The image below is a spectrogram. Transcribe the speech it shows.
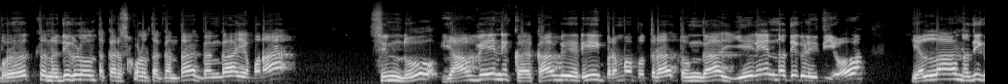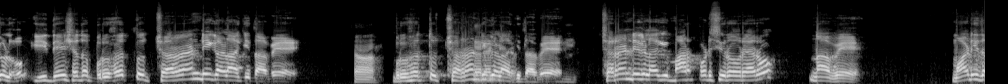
ಬೃಹತ್ ನದಿಗಳು ಅಂತ ಕರೆಸ್ಕೊಳ್ತಕ್ಕಂತ ಗಂಗಾ ಯಮುನಾ ಸಿಂಧು ಯಾವೇನ್ ಕಾವೇರಿ ಬ್ರಹ್ಮಪುತ್ರ ತುಂಗಾ ಏನೇನ್ ನದಿಗಳಿದೆಯೋ ಎಲ್ಲಾ ನದಿಗಳು ಈ ದೇಶದ ಬೃಹತ್ ಚರಂಡಿಗಳಾಗಿದ್ದಾವೆ. ಬೃಹತ್ ಚರಂಡಿಗಳಾಗಿದ್ದಾವೆ. ಚರಂಡಿಗಳಾಗಿ ಮಾರ್ಪಡಿಸಿರೋರು ಯಾರು? ನಾವೇ. ಮಾಡಿದ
